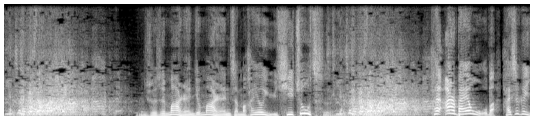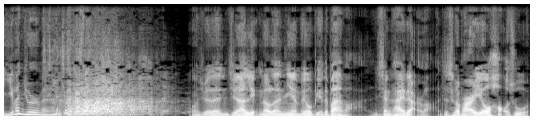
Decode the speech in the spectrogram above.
你说这骂人就骂人，怎么还有语气助词？还二百五吧，还是个疑问句呗？我觉得你既然领着了，你也没有别的办法，想开点吧。这车牌也有好处，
